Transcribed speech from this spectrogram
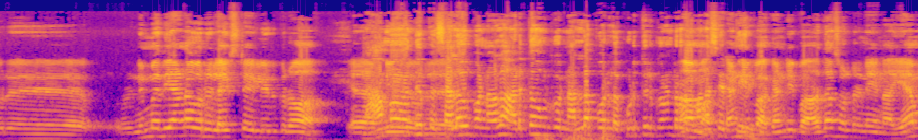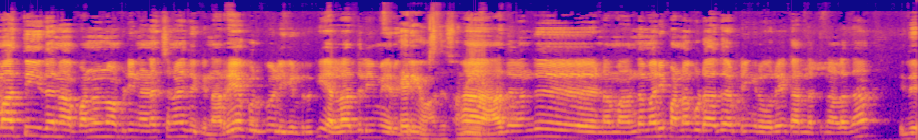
ஒரு நிம்மதியான ஒரு லைஃப் ஸ்டைல் இருக்கிறோம். நாம வந்து இப்ப செலவு பண்ணாலும் அடுத்தவங்களுக்கு ஒரு நல்ல பொருளை கொடுத்துருக்கோன்ற மனசு கண்டிப்பா கண்டிப்பா. அதான் சொல்றேனே நான் ஏமாத்தி இதை நான் பண்ணணும் அப்படின்னு நினைச்சேன்னா இதுக்கு நிறைய குறுக்கு வழிகள் இருக்கு எல்லாத்துலயுமே இருக்கு. அது வந்து நம்ம அந்த மாதிரி பண்ணக்கூடாது அப்படிங்கிற ஒரே காரணத்தினாலதான் இது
